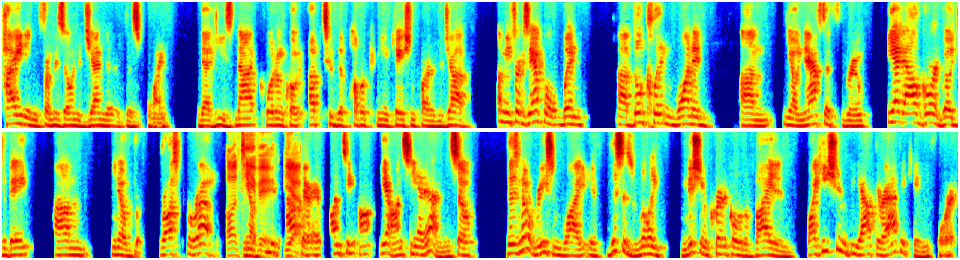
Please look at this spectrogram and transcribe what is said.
hiding from his own agenda at this point, that he's not quote unquote up to the public communication part of the job. I mean, for example, when uh, Bill Clinton wanted, um, you know, NAFTA through, he had Al Gore go debate, um, you know, Ross Perot On you know, TV. yeah. there on, T- on, yeah, on CNN. And so there's no reason why, if this is really mission critical to Biden, why he shouldn't be out there advocating for it.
